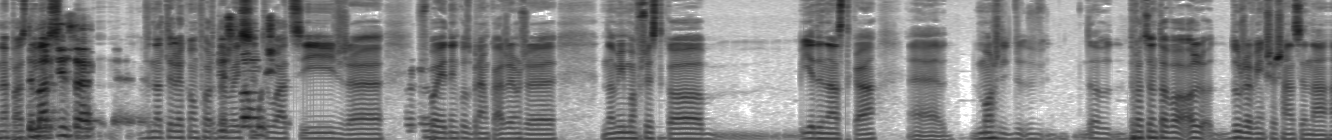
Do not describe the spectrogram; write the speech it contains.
Napastnik bardziej, że... w na tyle komfortowej sytuacji, że w pojedynku z bramkarzem, że no mimo wszystko jedenastka e, możli, no, procentowo dużo większe szanse na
